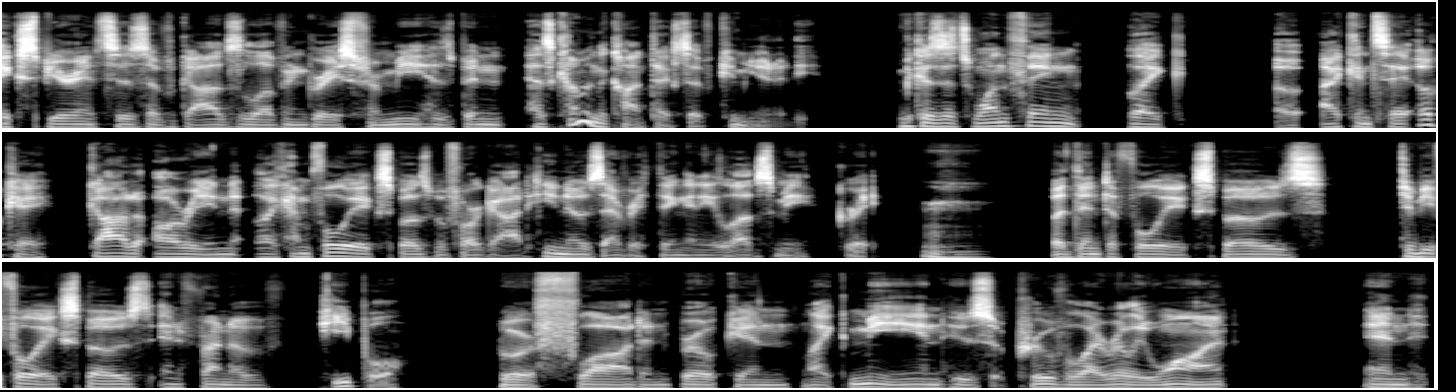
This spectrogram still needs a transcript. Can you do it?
experiences of god's love and grace for me has been has come in the context of community. Because it's one thing like uh, i can say okay god already like i'm fully exposed before god. He knows everything and he loves me. Great. But then to fully expose to be fully exposed in front of people who are flawed and broken like me and whose approval I really want and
